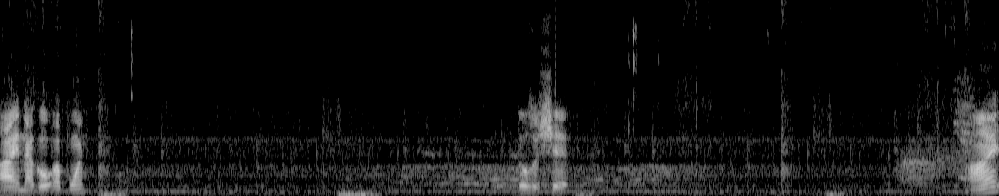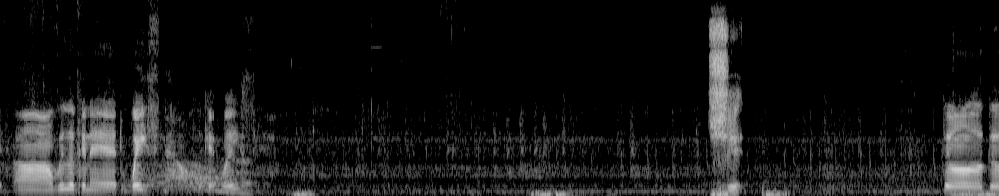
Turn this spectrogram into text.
Alright, now go up one. Those are shit. Alright, uh, we're looking at waist now. Look at waist. Shit. The, the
